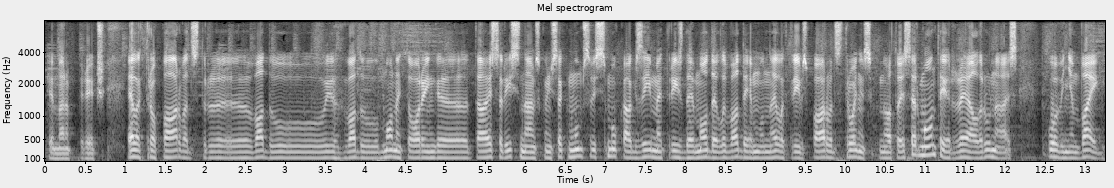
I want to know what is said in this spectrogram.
piemēram, priekš elektropārvades, tur eh, vadu, vadu monitoringa, tā ir risinājums, ka viņi saka, mums vissmukāk zīmē 3D modeli vadiem un elektrības pārvades troņus. No to es ar Montieru reāli runāju, ko viņam vajag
